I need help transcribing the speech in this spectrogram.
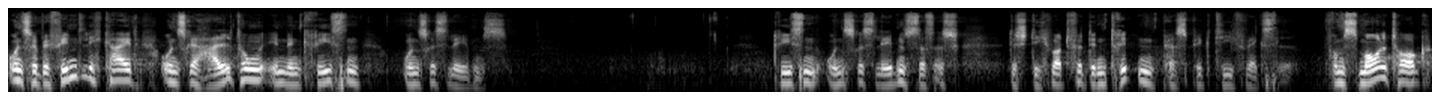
unsere Befindlichkeit, unsere Haltung in den Krisen unseres Lebens. Krisen unseres Lebens, das ist das Stichwort für den dritten Perspektivwechsel. Vom Smalltalk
